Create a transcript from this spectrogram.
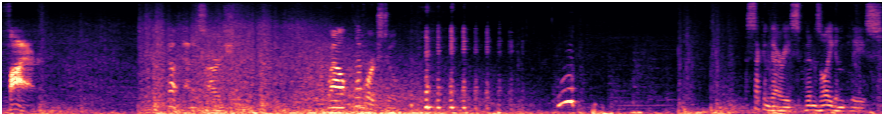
Fire. God damn it, Sarge. Well, that works too. Secondaries, Prinz Eugen, please.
